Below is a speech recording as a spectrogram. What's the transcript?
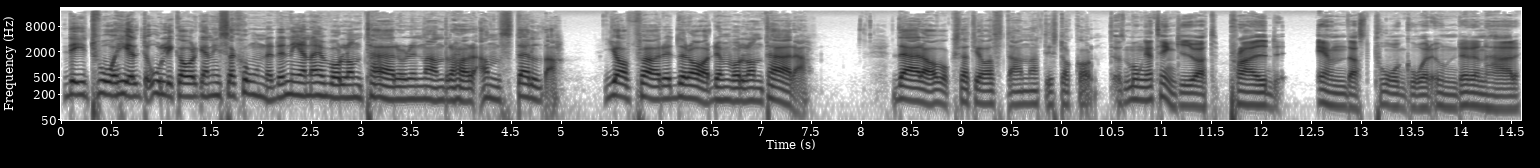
Det är två helt olika organisationer. Den ena är volontär och den andra har anställda. Jag föredrar den volontära. Därav också att jag har stannat i Stockholm. Många tänker ju att Pride endast pågår under den här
